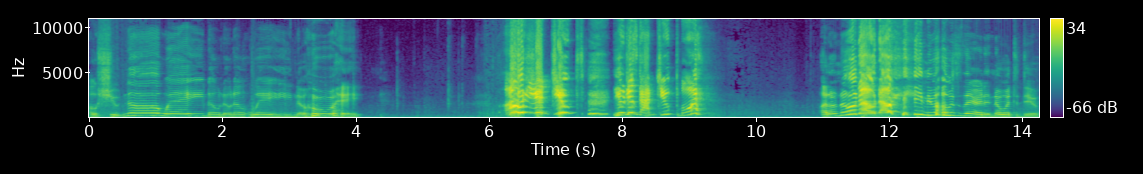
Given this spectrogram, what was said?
Oh shoot, no way, no, no, no way, no way. Shit, juked! You just got juked, boy! I don't know, no, no! he knew I was there, I didn't know what to do.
